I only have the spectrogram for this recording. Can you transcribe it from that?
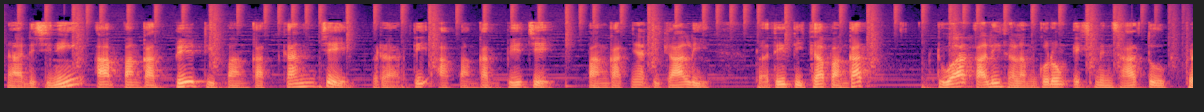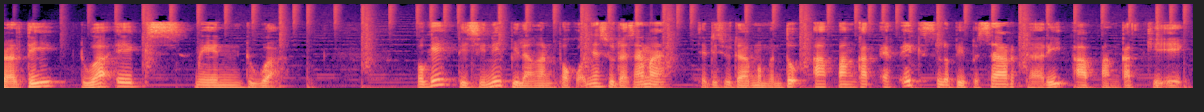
nah di sini A pangkat B dipangkatkan C, berarti A pangkat BC, pangkatnya dikali, berarti 3 pangkat 2 kali dalam kurung x min 1, berarti 2x min 2. Oke, di sini bilangan pokoknya sudah sama, jadi sudah membentuk A pangkat fx lebih besar dari A pangkat gx.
